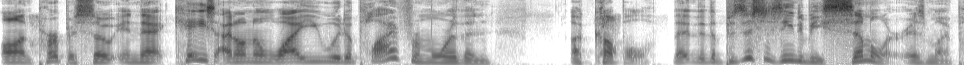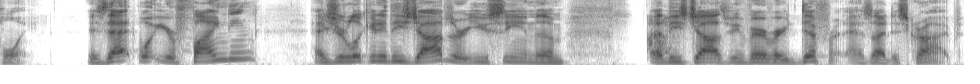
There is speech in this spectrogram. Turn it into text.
on purpose. So in that case, I don't know why you would apply for more than a couple. The, the positions need to be similar. Is my point. Is that what you're finding as you're looking at these jobs, or are you seeing them uh, these jobs being very very different as I described?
